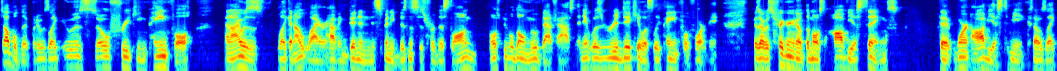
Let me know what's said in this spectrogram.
doubled it, but it was like it was so freaking painful. And I was like an outlier having been in this many businesses for this long. Most people don't move that fast. And it was ridiculously painful for me because I was figuring out the most obvious things that weren't obvious to me because I was like,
